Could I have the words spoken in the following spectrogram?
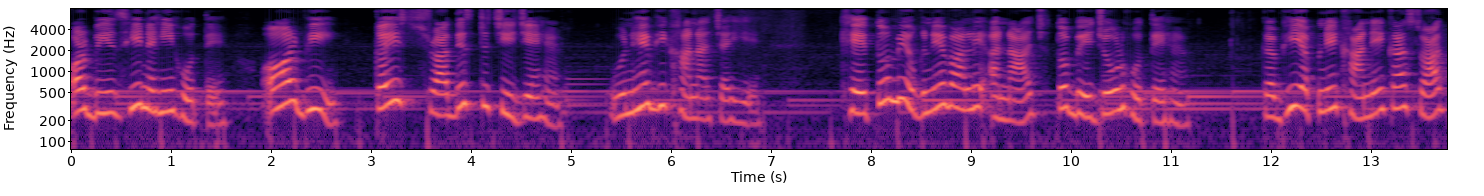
और बीज ही नहीं होते, और भी कई स्वादिष्ट चीज़ें हैं, उन्हें भी खाना चाहिए। खेतों में उगने वाले अनाज तो बेजोड़ होते हैं। कभी अपने खाने का स्वाद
